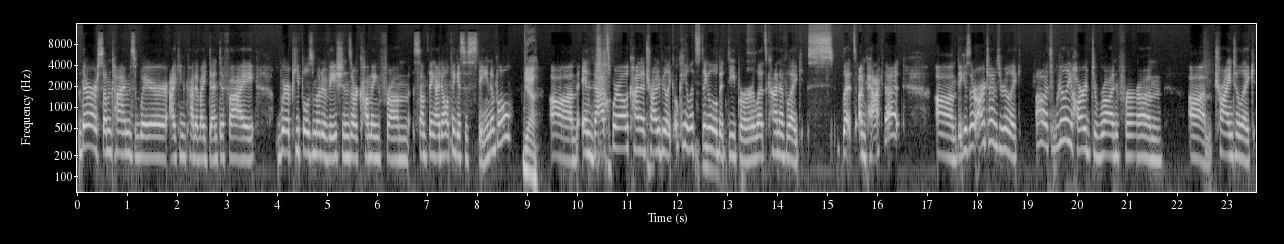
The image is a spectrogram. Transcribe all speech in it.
there are some times where I can kind of identify where people's motivations are coming from something I don't think is sustainable. Yeah. Um, and that's where I'll kind of try to be like, okay, let's dig a little bit deeper. Let's kind of like, s- let's unpack that. Um, because there are times where you're like, oh, it's really hard to run from um, trying to like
